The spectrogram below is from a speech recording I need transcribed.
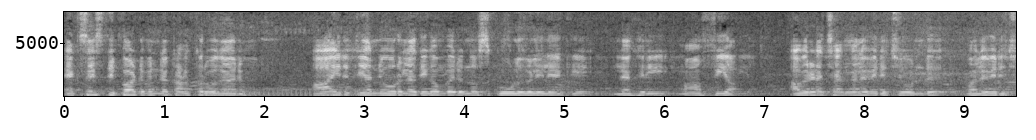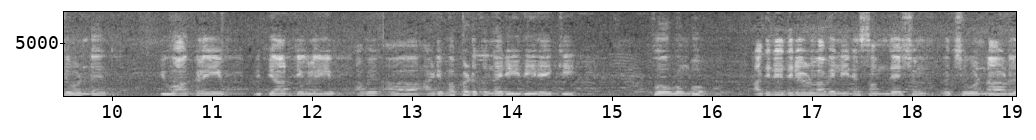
എക്സൈസ് ഡിപ്പാർട്ട്മെന്റിന്റെ കണക്ക് പ്രകാരം ആയിരത്തി അഞ്ഞൂറിലധികം വരുന്ന സ്കൂളുകളിലേക്ക് ലഹരി മാഫിയ അവരുടെ ചങ്ങല വിരിച്ചുകൊണ്ട് വല വിരിച്ചുകൊണ്ട് യുവാക്കളെയും വിദ്യാർത്ഥികളെയും അവ- അടിമപ്പെടുത്തുന്ന രീതിയിലേക്ക് പോകുമ്പോൾ അതിനെതിരെയുള്ള വലിയൊരു സന്ദേശം വെച്ചുകൊണ്ടാണ്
